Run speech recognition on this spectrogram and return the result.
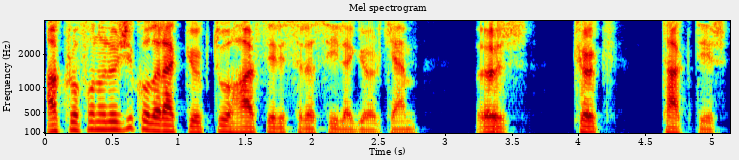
Akrofonolojik olarak göktuğ harfleri sırasıyla görkem, öz, kök, takdir,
